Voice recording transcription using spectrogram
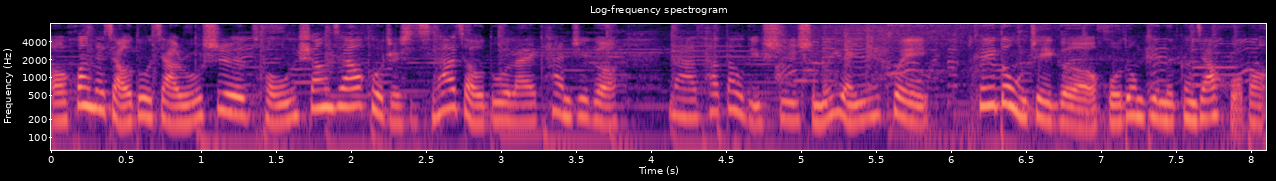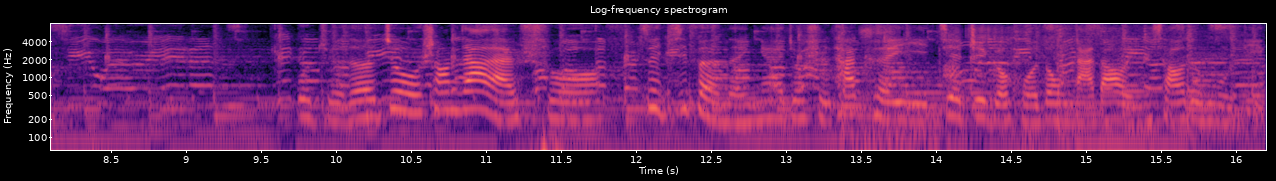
呃换个角度，假如是从商家或者是其他角度来看这个，那它到底是什么原因会推动这个活动变得更加火爆？我觉得，就商家来说，最基本的应该就是他可以借这个活动达到营销的目的，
